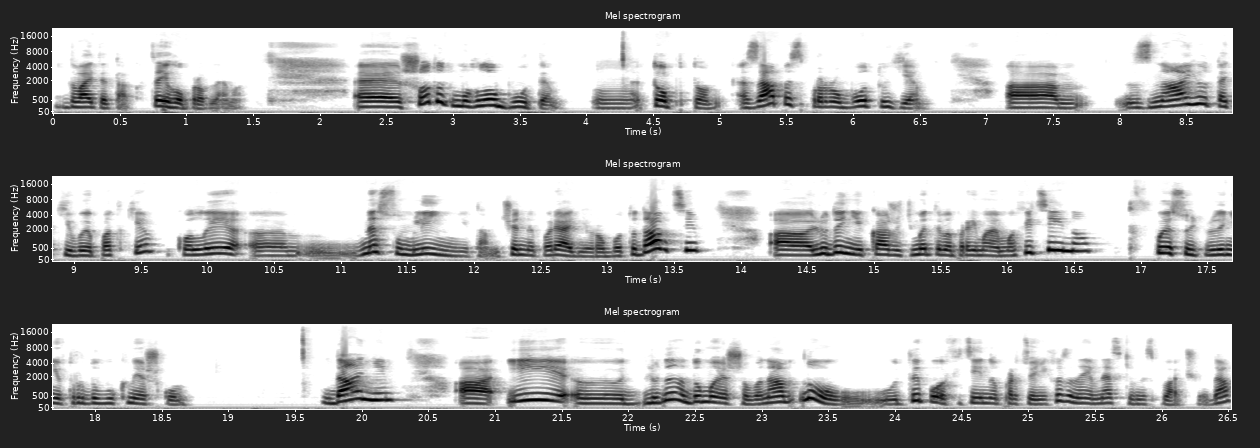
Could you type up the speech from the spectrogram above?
Давайте так, це його проблема. Е, що тут могло бути? Тобто, запис про роботу є. Е, Знаю такі випадки, коли е, несумлінні там, чи непорядні роботодавці е, людині кажуть, ми тебе приймаємо офіційно, вписують людині в трудову книжку дані, а, і е, людина думає, що вона ну, типу офіційно працює, ніхто за неї внесків не сплачує. Да?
